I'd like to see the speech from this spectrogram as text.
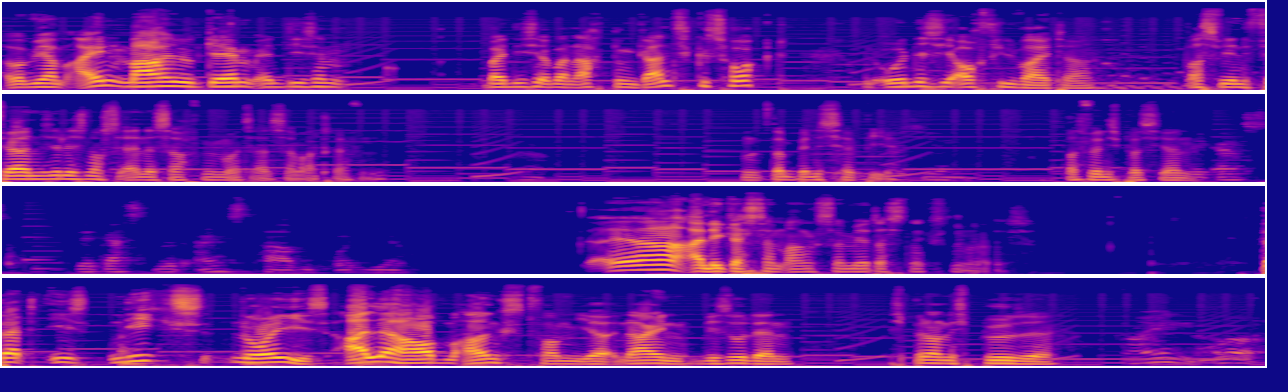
Aber wir haben ein Mario Game in diesem, bei dieser Übernachtung ganz gezockt und ohne sie auch viel weiter. Was wir in Fernsehen noch zu Ende schaffen, wenn wir uns erst einmal treffen. Und dann bin ich happy. Was wird nicht passieren? Der Gast, der Gast wird Angst haben vor dir. Ja, alle Gäste haben Angst vor mir, das ist nichts Neues. Das ist nichts Neues. Alle haben Angst vor mir. Nein, wieso denn? Ich bin doch nicht böse. Nein, aber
